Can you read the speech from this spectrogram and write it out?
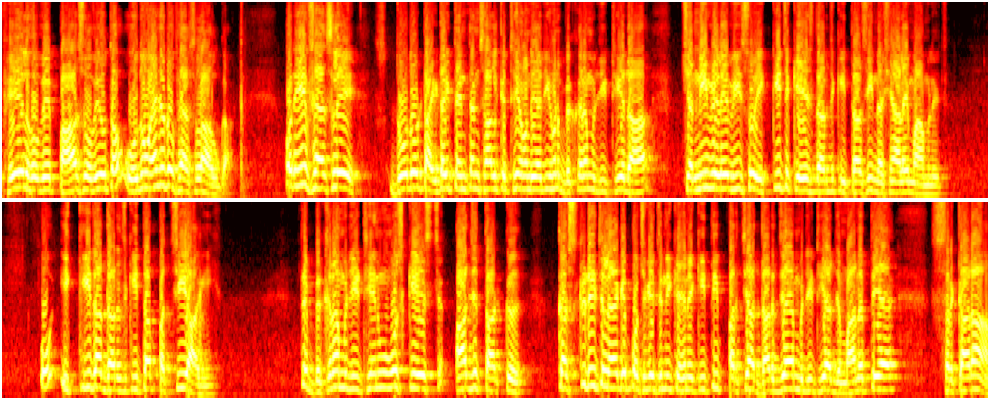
ਫੇਲ ਹੋਵੇ, ਪਾਸ ਹੋਵੇ, ਉਹ ਤਾਂ ਉਦੋਂ ਹੈ ਜਦੋਂ ਫੈਸਲਾ ਆਊਗਾ। ਔਰ ਇਹ ਫੈਸਲੇ 2 2 2.5 2.5 3 3 ਸਾਲ ਕਿੱਥੇ ਆਉਂਦੇ ਆ ਜੀ? ਹੁਣ ਵਿਕਰਮ ਮਜੀਠੀਏ ਦਾ ਚੰਨੀ ਵੇਲੇ 2021 ਚ ਕੇਸ ਦਰਜ ਕੀਤਾ ਸੀ ਨਸ਼ਿਆਂ ਵਾਲੇ ਮਾਮਲੇ 'ਚ। ਉਹ 21 ਦਾ ਦਰਜ ਕੀਤਾ 25 ਆ ਗਈ। ਤੇ ਵਿਕਰਮ ਮਜੀਠੀਏ ਨੂੰ ਉਸ ਕੇਸ 'ਚ ਅੱਜ ਤੱਕ ਕਸਟਡੀ 'ਚ ਲੈ ਕੇ ਪੁੱਛਗਿੱਛ ਨਹੀਂ ਕਿਸੇ ਨੇ ਕੀਤੀ। ਪਰਚਾ ਦਰਜ ਹੈ, ਮਜੀਠੀਆ ਜ਼ਮਾਨਤ ਤੇ ਹੈ। ਸਰਕਾਰਾਂ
